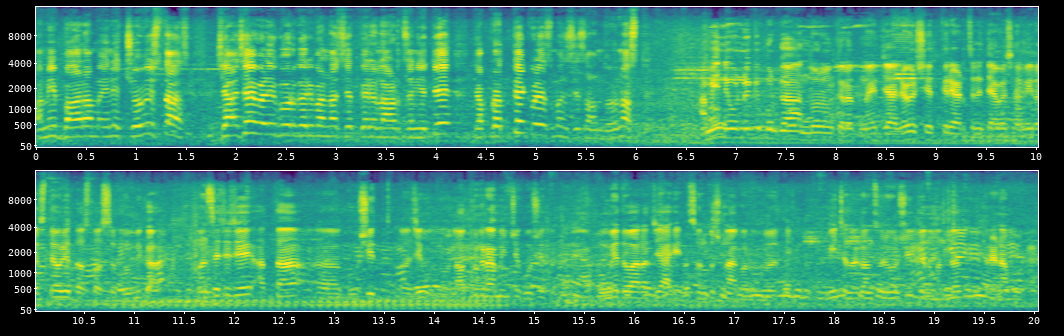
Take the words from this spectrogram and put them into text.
आम्ही बारा महिने चोवीस तास ज्या ज्या वेळी गोरगरिबांना शेतकऱ्याला अडचण येते त्या प्रत्येक वेळेस मनसेचं आंदोलन असतं. आम्ही निवडणुकीपूर्वी आंदोलन करत नाही. ज्या ज्यावेळेस शेतकरी अडचणी त्यावेळेस आम्ही रस्त्यावर येत असतो असं भूमिका मनसेचे जे आत्ता घोषित जे लातूर ग्रामीणचे घोषित उमेदवार जे आहेत संतोष नागरकर मी चंद्रकांत सूर्यवंशी जनमंत रेणापूर.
